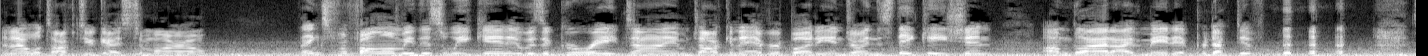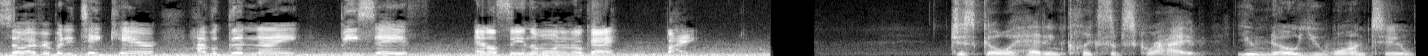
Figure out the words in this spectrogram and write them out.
and I will talk to you guys tomorrow. Thanks for following me this weekend. It was a great time talking to everybody, enjoying the staycation. I'm glad I've made it productive. so, everybody, take care. Have a good night. Be safe. And I'll see you in the morning, okay? Bye. Just go ahead and click subscribe. You know you want to.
